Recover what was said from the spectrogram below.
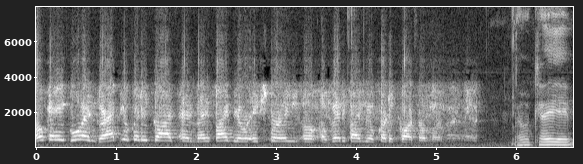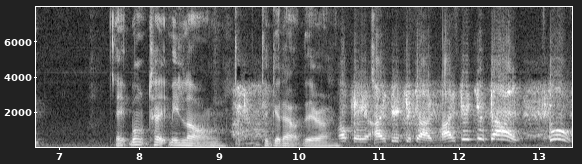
Okay, go and grab your credit card and verify your expiry, uh, uh, verify your credit card number. Okay. It won't take me long to get out there. Okay, I take your time. I take your time. Go.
